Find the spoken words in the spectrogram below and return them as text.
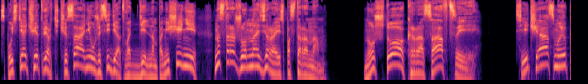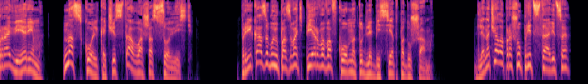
Спустя четверть часа они уже сидят в отдельном помещении, настороженно озираясь по сторонам. «Ну что, красавцы, сейчас мы проверим, насколько чиста ваша совесть. Приказываю позвать первого в комнату для бесед по душам. Для начала прошу представиться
